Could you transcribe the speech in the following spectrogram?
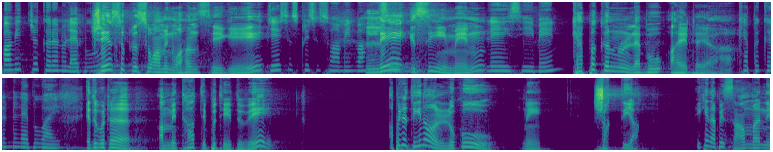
පවිත්‍ර කරනු ලැබූ ජේසු ක්‍රිස්තුස්වාමීන් වහන්සේගේ ජේසුස් ක්‍රිස්තුස් ස්වාමීන් ලේ වහන්සේ ඉසීමෙන් ලේසීමෙන් කැප කරනු ලැබූ අයටය. කැප කරන ලැබූ අය. එතකොට අම්මේ තාත්තිපති දුවේ අපිට තියෙනවා ලොකු නේ ශක්තියක්. ඒකෙන් අපි සාමාන්‍ය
